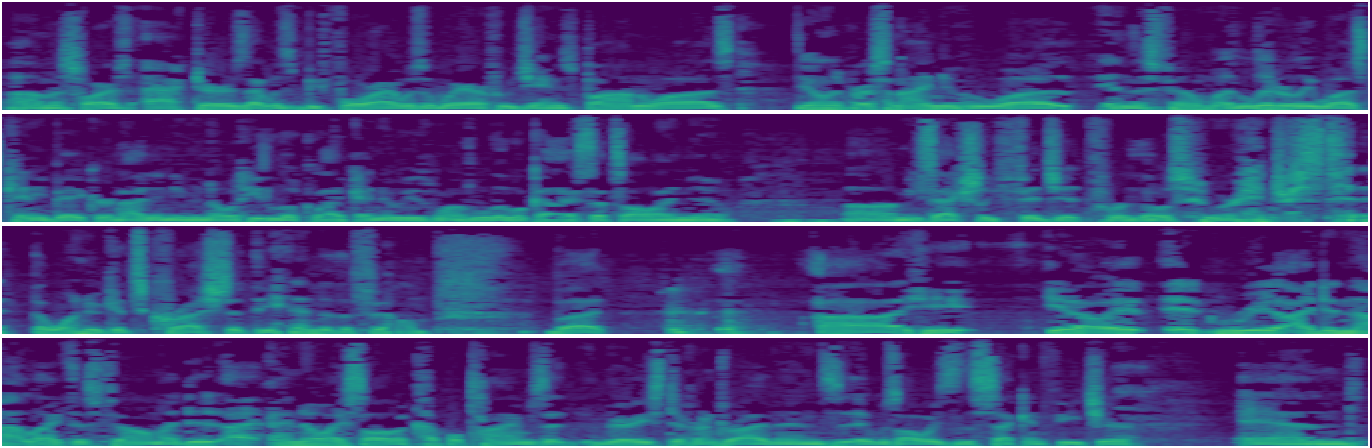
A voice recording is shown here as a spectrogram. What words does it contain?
Um, as far as actors, that was before I was aware of who James Bond was. The only person I knew who was in this film literally was Kenny Baker, and I didn't even know what he looked like. I knew he was one of the little guys. That's all I knew. Um, he's actually Fidget for those who are interested, the one who gets crushed at the end of the film. But uh, he, you know, it it really. I did not like this film. I did. I, I know I saw it a couple times at various different drive-ins. It was always the second feature and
